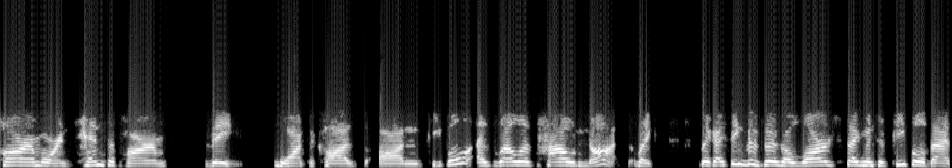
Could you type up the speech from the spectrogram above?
harm or intent of harm they want to cause on people, as well as how not. Like, like I think that there's a large segment of people that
